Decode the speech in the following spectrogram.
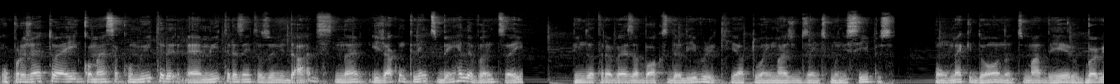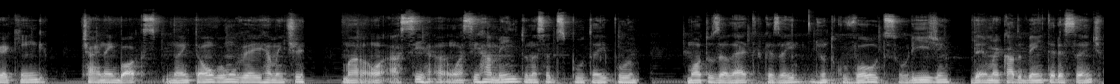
O projeto aí começa com 1.300 é, unidades né, e já com clientes bem relevantes aí, vindo através da Box Delivery, que atua em mais de 200 municípios, com McDonald's, Madeiro, Burger King, China Inbox. Né? Então vamos ver aí realmente uma, um acirramento nessa disputa aí por motos elétricas aí, junto com Volts, Origem, é um mercado bem interessante.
